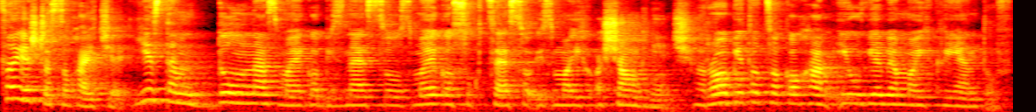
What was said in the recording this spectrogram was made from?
Co jeszcze słuchajcie? Jestem dumna z mojego biznesu, z mojego sukcesu i z moich osiągnięć. Robię to, co kocham i uwielbiam moich klientów.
